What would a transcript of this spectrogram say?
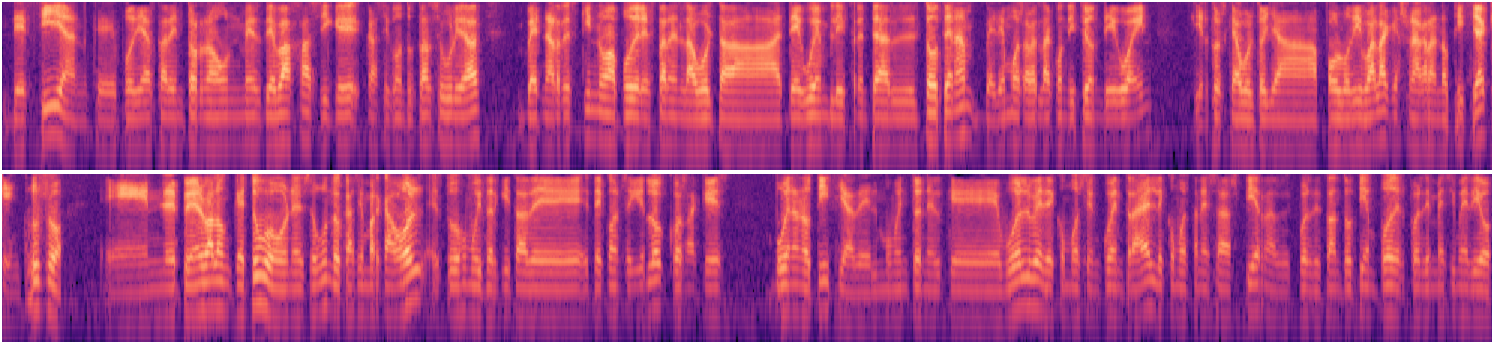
decían que podía estar en torno a un mes de baja así que casi con total seguridad Bernardeschi no va a poder estar en la vuelta de Wembley frente al Tottenham. Veremos a ver la condición de Wayne cierto es que ha vuelto ya Paulo Dybala que es una gran noticia que incluso en el primer balón que tuvo, en el segundo casi marca gol, estuvo muy cerquita de, conseguirlo, cosa que es buena noticia del momento en el que vuelve, de cómo se encuentra él, de cómo están esas piernas después de tanto tiempo, después de mes y medio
